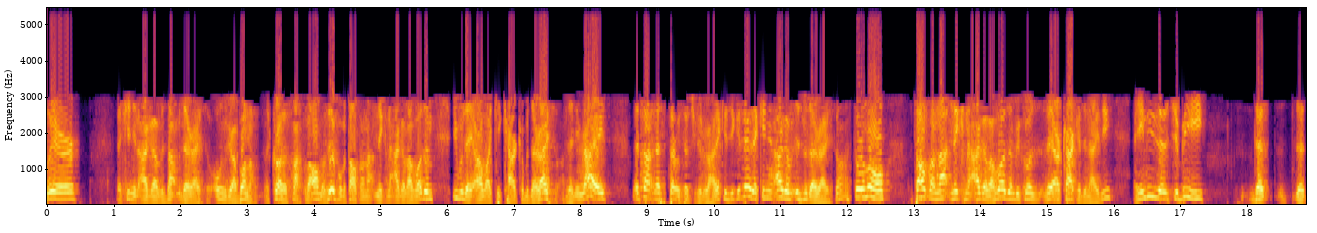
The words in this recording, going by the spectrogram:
clear that Kinyan Agav is not Mederaisa, only Rabbanon. The Kro, that's not Alma. Therefore, we're talking about Nikna Agav Avodim, even they are like Kikarka Mederaisa. And then he writes, that's not necessarily such a good writing, because you could say that Kinyan Agav is Mederaisa. Still in all, we're talking not Nikna Agav Avodim because they are Karka Denaidi, and he needs that it should be that that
